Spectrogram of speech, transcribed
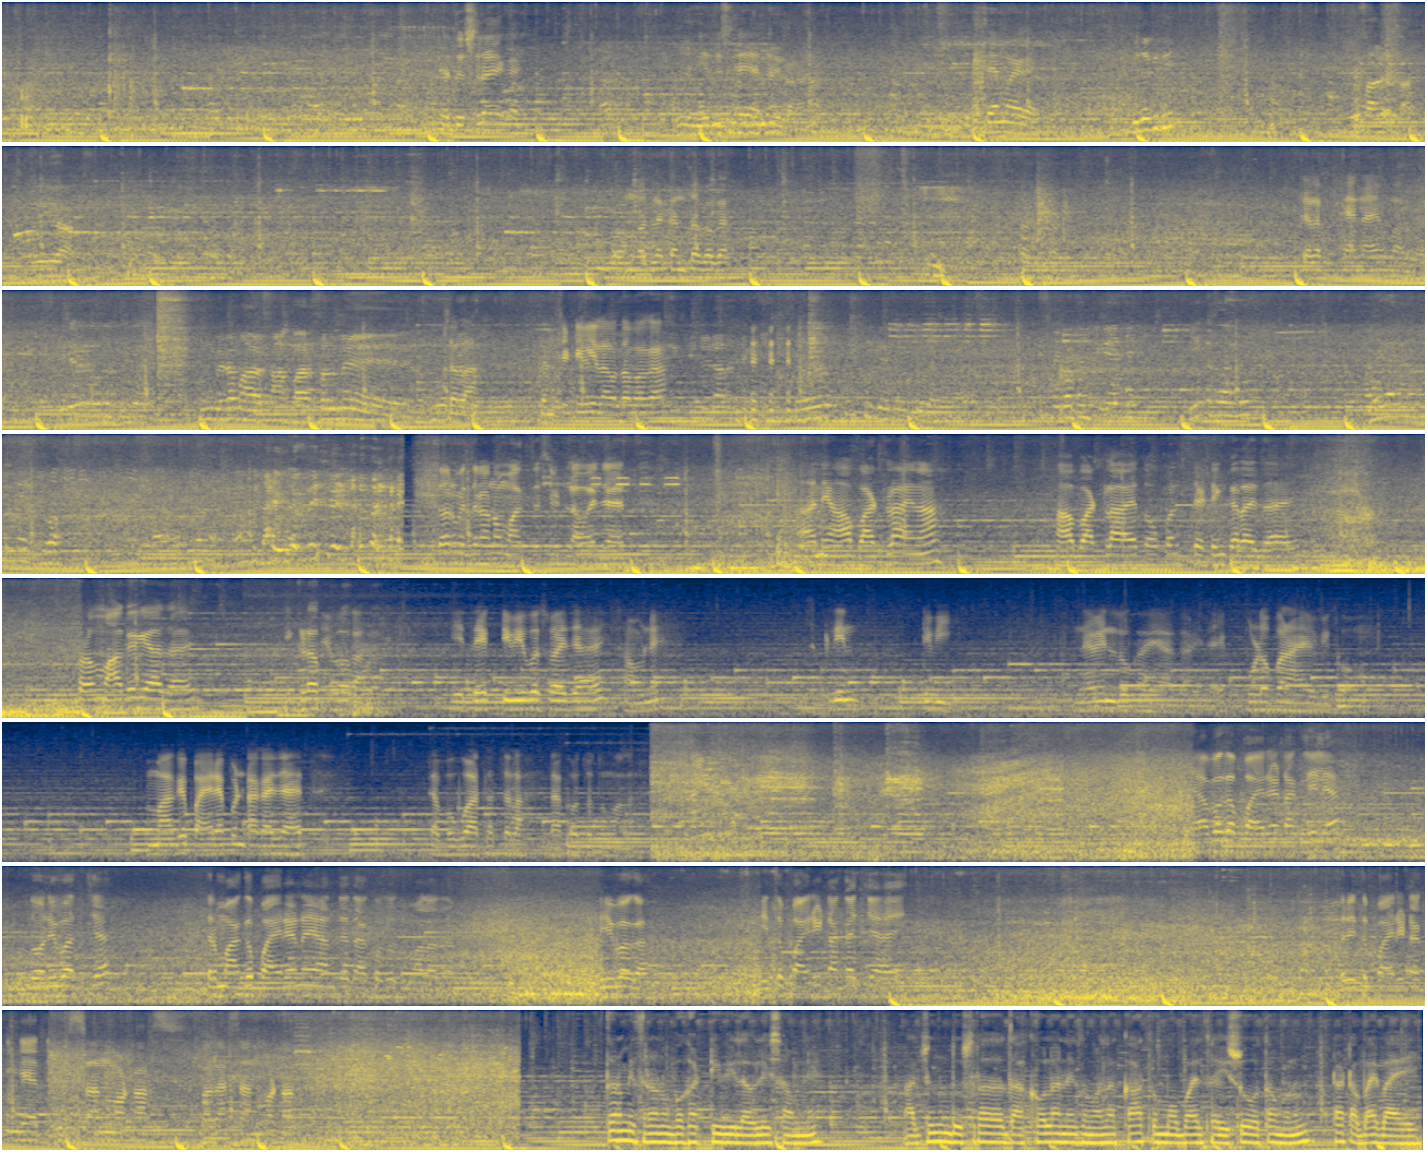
हो। दुसरं आहे काय? हे दुसरे आहे नहीं ना? है सेम आहे काय? तुझं किती? ये साढ़े सात और ये. आठ मधला कंचा बघा. त्याला फॅन आहे मागं. तुम मेरा पार्सल में चला. त्यांची टी व्ही लावता बघा. तर मित्रांनो मागचं सीट लावायचे आहेत. आणि हा बाटला आहे ना हा बाटला आहे तो पण सेटिंग करायचा आहे. थोडं मागे घ्यायचा आहे. इकडं बघा. इथे एक टी व्ही बसवायचे आहे सामने स्क्रीन टी व्ही नवीन लुक आहे या गाडीचा एक पुढं पण आहे विको. मागे पायऱ्या पण टाकायच्या आहेत. त्या बघू आता चला दाखवतो तुम्हाला. ह्या बघा पायऱ्या टाकलेल्या दोन्ही बाजच्या. तर मागं पायऱ्या नाही आणते दाखवतो तुम्हाला आता. इथं पायरी टाकायची आहे. तर इथं पायरी टाकून घ्यायचं. सन मोटार्स बघा सन मोटार्स तर मित्रांनो बघा टी व्ही लावली सामने. अजून दुसरा दाखवला नाही तुम्हाला का? तर मोबाईलचा इश्यू होता म्हणून. Tata bye bye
